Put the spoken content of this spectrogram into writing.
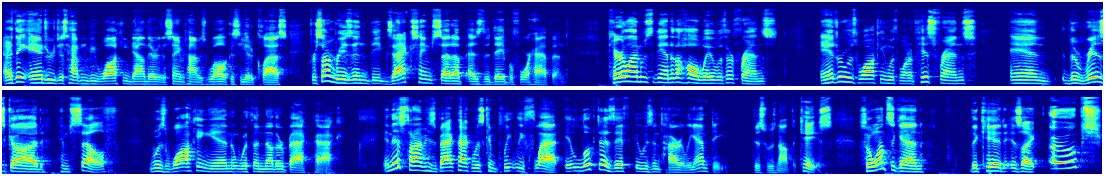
And I think Andrew just happened to be walking down there at the same time as well because he had a class. For some reason, the exact same setup as the day before happened. Caroline was at the end of the hallway with her friends. Andrew was walking with one of his friends, and the Rizz God himself was walking in with another backpack. And this time, his backpack was completely flat. It looked as if it was entirely empty. This was not the case. So once again, the kid is like, oops,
